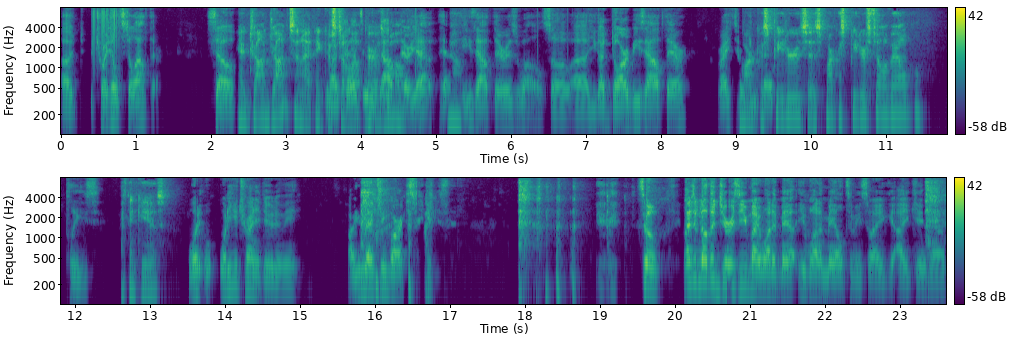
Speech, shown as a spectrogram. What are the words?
uh, Troy Hill's still out there. So yeah, John Johnson, I think, is still Johnson out there as out well. There. Yeah, yeah, yeah, he's out there as well. So uh, you got Darby's out there, right? So Marcus got, Peters is Marcus Peters still available? Please, I think he is. What What are you trying to do to me? Are you mentioning Marcus Peters? so that's another jersey you might want to mail. You want to mail to me so I I can. Uh,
